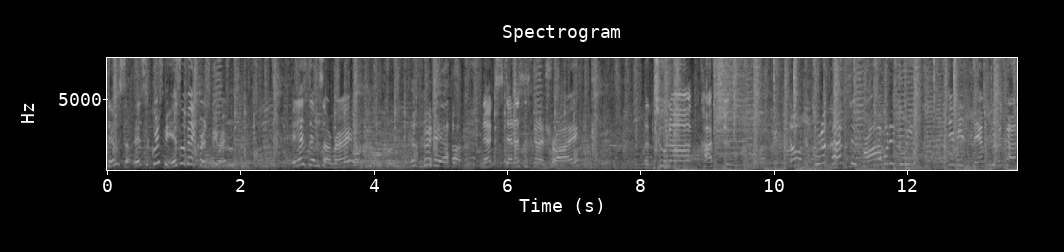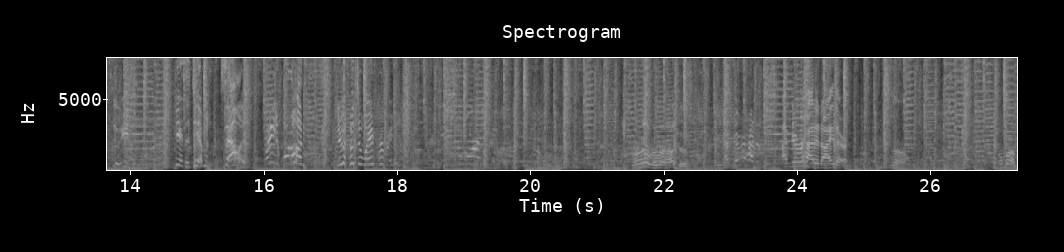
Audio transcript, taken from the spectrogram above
Dim sum. It's crispy. It's a bit crispy, right? It is, it is dim sum, right? Yeah. Next, Dennis is gonna try the tuna katsu. No, the tuna katsu, bro. What is doing? Give me the damn tuna katsu. Eat, eat the damn salad. Wait, hold on. You have to wait for me. I don't know, I've never had this. I've never had it. I've never had it either. Yeah. Hmm. Not bad.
